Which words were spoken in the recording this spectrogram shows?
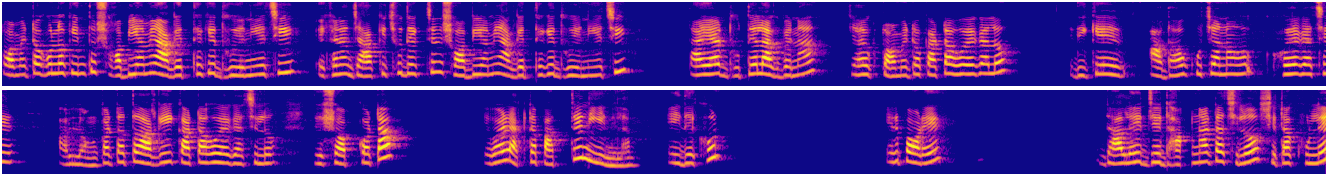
টমেটোগুলো কিন্তু সবই আমি আগের থেকে ধুয়ে নিয়েছি। এখানে যা কিছু দেখছেন সবই আমি আগের থেকে ধুয়ে নিয়েছি। তাই আর ধুতে লাগবে না। যাই হোক, টমেটো কাটা হয়ে গেল। এদিকে আদাও কুচানো হয়ে গেছে। আর লঙ্কাটা তো আগেই কাটা হয়ে গেছিল। সব কটা এবার একটা পাত্রে নিয়ে নিলাম। এই দেখুন, এরপরে ডালের যে ঢাকনাটা ছিল সেটা খুলে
